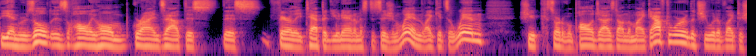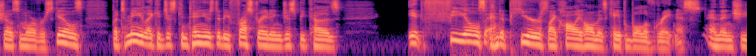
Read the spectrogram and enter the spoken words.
the end result is Holly Holm grinds out this, this fairly tepid unanimous decision win. Like it's a win. She sort of apologized on the mic afterward that she would have liked to show some more of her skills. But to me, like it just continues to be frustrating just because it feels and appears like Holly Holm is capable of greatness. And then she,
